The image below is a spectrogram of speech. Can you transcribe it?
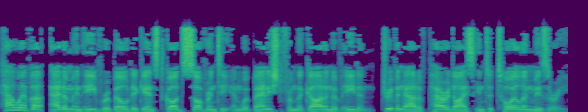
However, Adam and Eve rebelled against God's sovereignty and were banished from the Garden of Eden, driven out of paradise into toil and misery.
